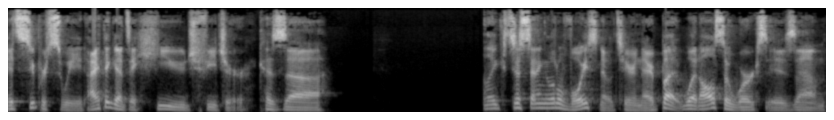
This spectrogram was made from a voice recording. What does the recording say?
It's super sweet. I think that's a huge feature because, uh, like just sending little voice notes here and there. But what also works is um,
